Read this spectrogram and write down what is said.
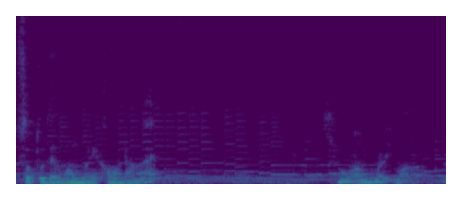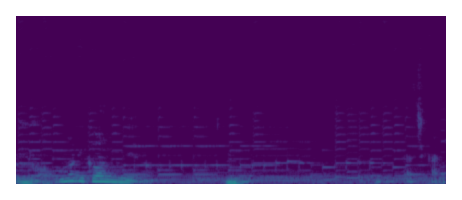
外でもあんまり変わらない？基本あんまり、まあ、うん、あんまり変わんねえな。うん。確かに。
